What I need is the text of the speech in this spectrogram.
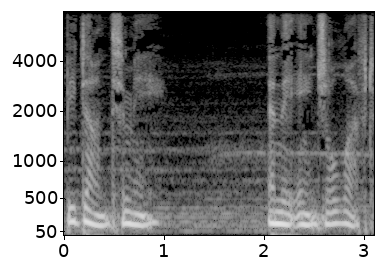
be done to me. And the angel left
